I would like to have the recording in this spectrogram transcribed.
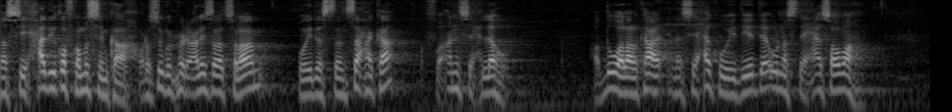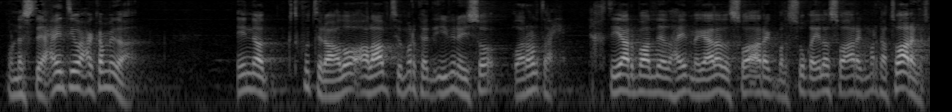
nasiixadii qofka muslimka ah. Oo rasulku muxu uhi alayh isalatu salaam waida stansaxaka fa ansix lahu hadduu walaalkaa nasiixa ku weydiiyo dee u nasteexa soo maaha. U nasteexayntii waxaa ka mid a inaad ku tidhaahdo alaabtii markaad iibinayso war horta ikhtiyaar baad leedahay magaalada soo arag bal suuqa ila soo arag markaad soo aragto.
